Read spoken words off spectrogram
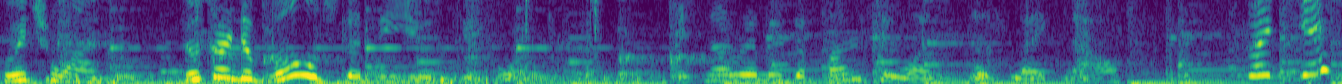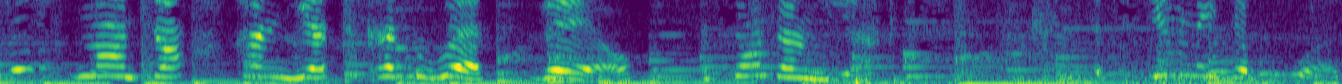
Which one? Those are the boats that they used before. It's not really the fancy ones just like now. But this is not done yet because look, there. It's not done yet. It's still made of wood.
